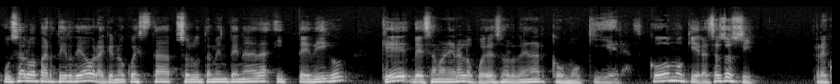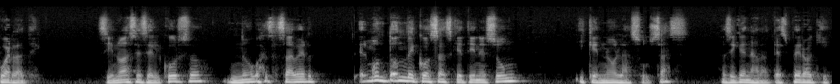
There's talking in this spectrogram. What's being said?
úsalo a partir de ahora, que no cuesta absolutamente nada y te digo que de esa manera lo puedes ordenar como quieras, como quieras. Eso sí, recuérdate, si no haces el curso, no vas a saber el montón de cosas que tiene Zoom y que no las usas. Así que nada, te espero aquí.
